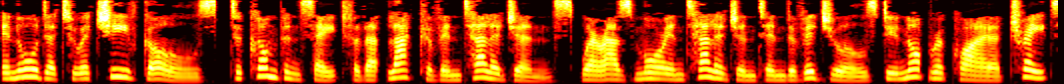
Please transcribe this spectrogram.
in order to achieve goals, to compensate for that lack of intelligence whereas more intelligent individuals do not require traits,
